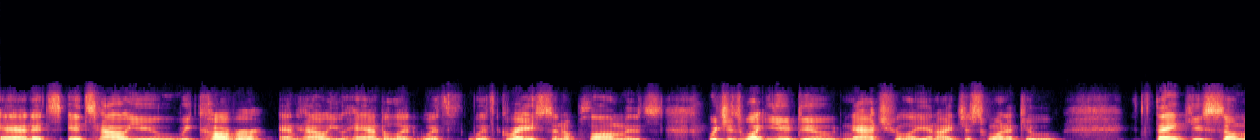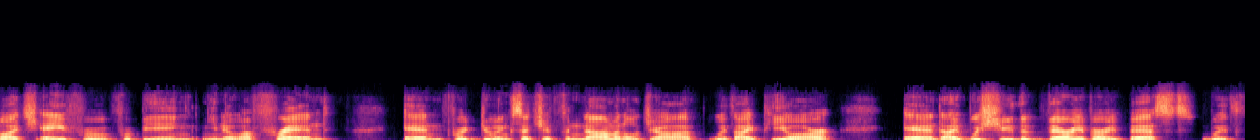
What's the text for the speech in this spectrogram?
and it's it's how you recover and how you handle it with with grace and aplomb is which is what you do naturally. And I just wanted to thank you so much, a for for being you know a friend, and for doing such a phenomenal job with IPR. And I wish you the very, very best with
